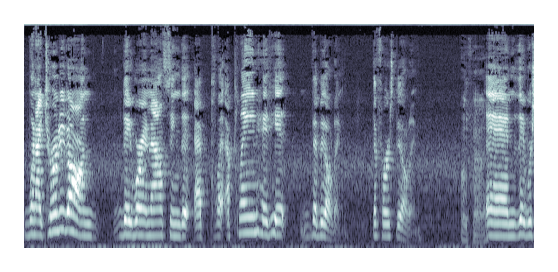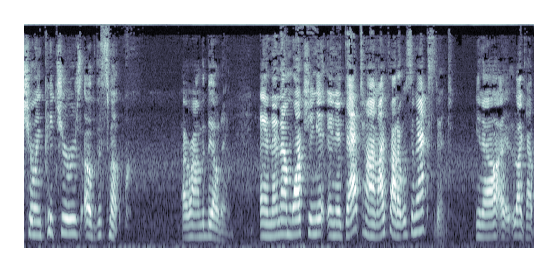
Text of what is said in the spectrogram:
when I turned it on, they were announcing that a, pl- a plane had hit the building, the first building Okay. and they were showing pictures of the smoke around the building. And then I'm watching it, and at that time, I thought it was an accident. You know, I- like a,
